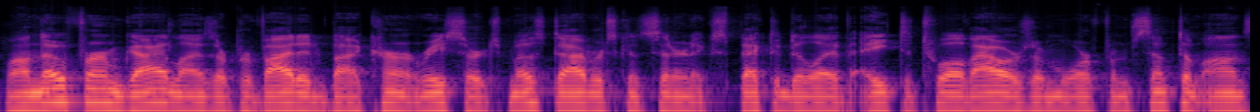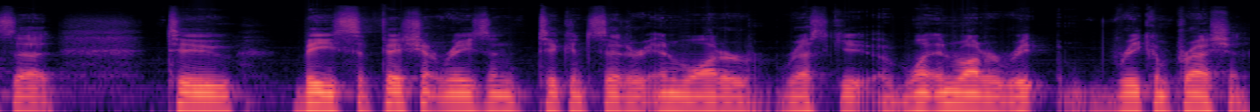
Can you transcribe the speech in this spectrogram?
While no firm guidelines are provided by current research, most divers consider an expected delay of 8 to 12 hours or more from symptom onset to be sufficient reason to consider in water rescue uh, in water re- recompression.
